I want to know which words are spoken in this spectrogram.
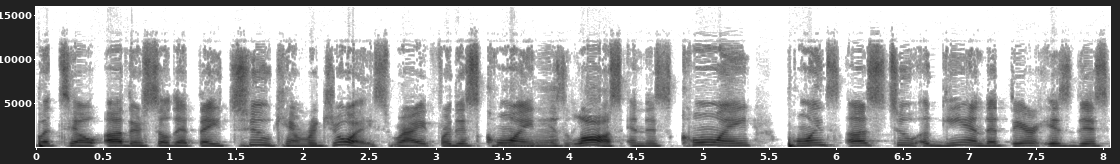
but tell others so that they too can rejoice, right? For this coin Mhm. is lost. And this coin points us to again that there is this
